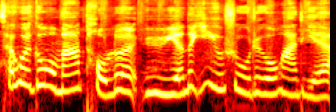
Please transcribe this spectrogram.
才会跟我妈讨论语言的艺术这个话题。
